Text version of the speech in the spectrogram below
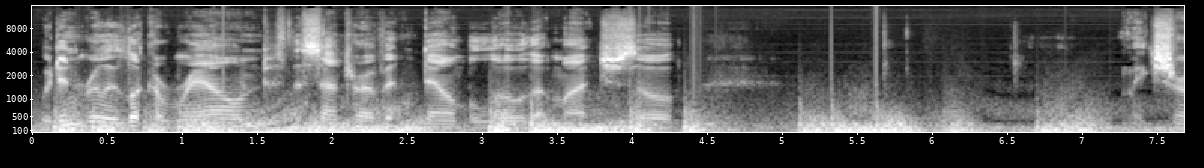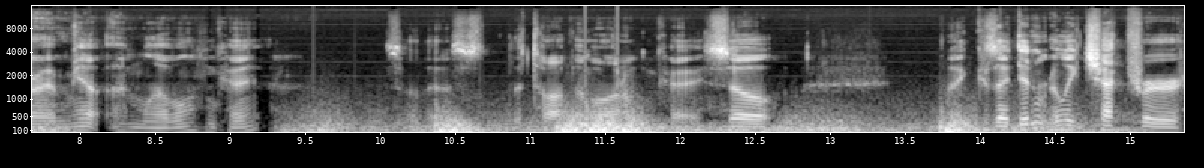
We didn't really look around the center of it and down below that much, so... Make sure I'm, yeah, I'm level, okay. So that's the top and bottom, okay. So, because I didn't really check for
